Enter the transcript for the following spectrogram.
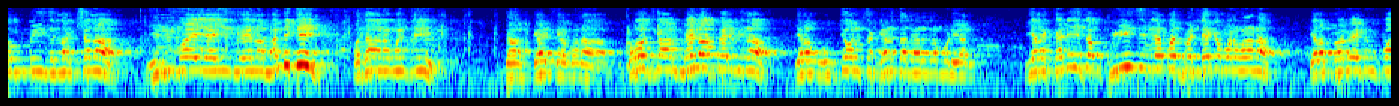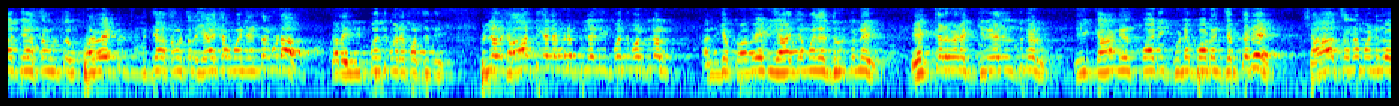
తొమ్మిది లక్షల ఇరవై ఐదు వేల మందికి ప్రధానమంత్రి మన రోజ్గార్ మేళా పేరు మీద ఇలా ఉద్యోగిత ఘనత నరేంద్ర మోడీ గారు. ఇలా కనీసం ఫీజు రేపటి లేకపోవడం వలన ఇలా ప్రైవేట్ ఉపాధ్యాయ సంస్థలు ప్రైవేట్ విద్యా సంస్థల యాజమాన్యం అంతా కూడా ఇలా ఇబ్బంది పడే పరిస్థితి. పిల్లలకు హార్ట్గా కూడా పిల్లలు ఇబ్బంది పడుతున్నారు. అందుకే ప్రైవేట్ యాజమాన్యాలు దొరుకుతున్నాయి ఎక్కడ పోయినా గిరిగెలుతున్నారు ఈ కాంగ్రెస్ పార్టీ గుణపాఠం చెప్తేనే శాసన మండలిలో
